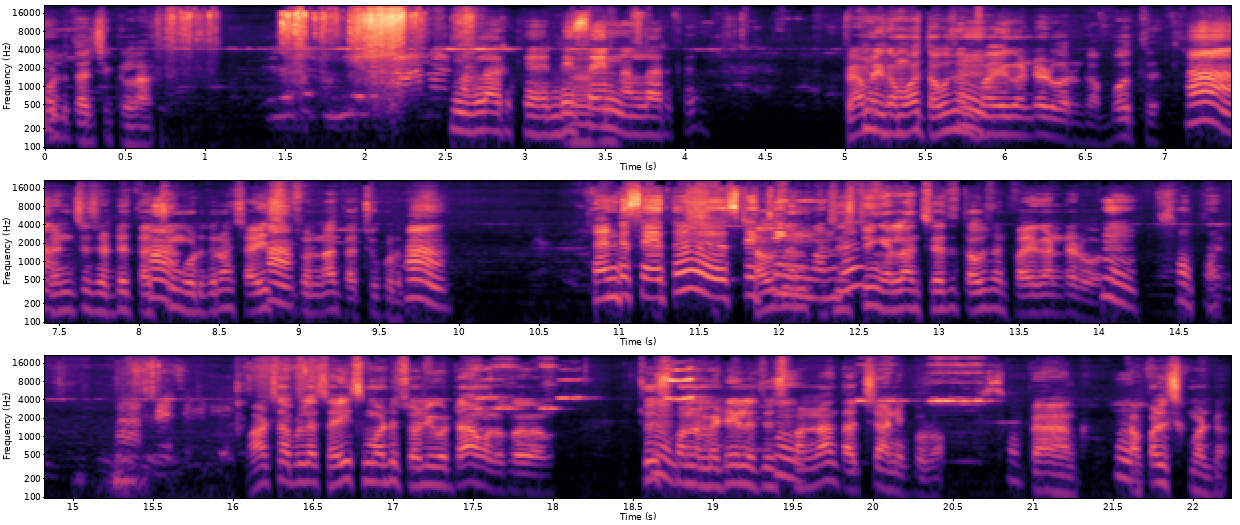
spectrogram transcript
போட்டு தச்சுக்கலாம். நல்லா இருக்கு. டிசைன் நல்லா இருக்கு. ஃபேமிலி ஃபைவ் ஹண்ட்ரட் வருங்க போத் ஆ. ஜென்ஸ் செட்டு தச்சும் கொடுத்துரும் சைஸ் சொல்லலாம் தச்சு ஆ கொடுத்துரும். ரெண்டு சேர்த்து ஸ்டிச்சிங் வந்து சிஸ்டிங் எல்லாம் சேர்த்து தௌசண்ட் ஃபைவ் ஹண்ட்ரட் வரும். ம் சூப்பர் வாட்ஸ்அப்ல சைஸ் மட்டும் சொல்லி விட்டா உங்களுக்கு சூஸ் பண்ண மெட்டீரியல் சூஸ் பண்ணா தச்சு அனுப்பிவிடும். கப்பல்ஸ்க்கு மட்டும்.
